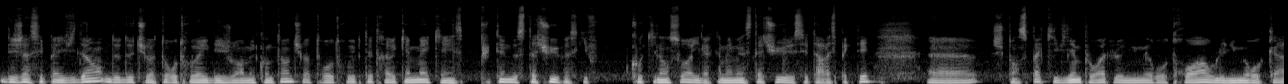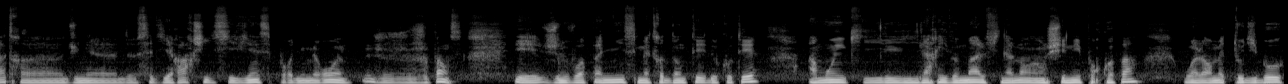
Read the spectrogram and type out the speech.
Déjà, c'est pas évident. De deux, tu vas te retrouver avec des joueurs mécontents. Tu vas te retrouver peut-être avec un mec qui a un putain de statut parce qu'il faut quoi qu'il en soit, il a quand même un statut et c'est à respecter. Euh, je pense pas qu'il vienne pour être le numéro 3 ou le numéro 4 euh, de cette hiérarchie. S'il vient, c'est pour être numéro 1, je, pense. Et je ne vois pas Nice mettre Dante de côté, à moins qu'il arrive mal finalement à enchaîner, pourquoi pas. Ou alors mettre Todibo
